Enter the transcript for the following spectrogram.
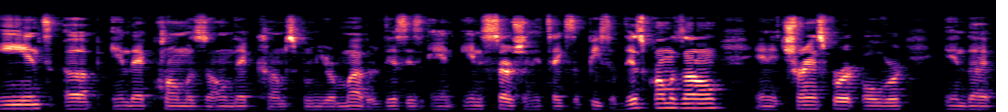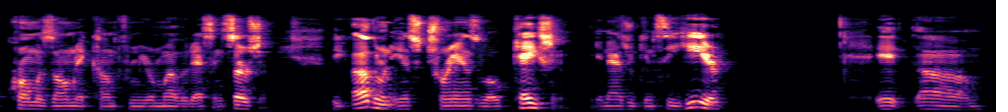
ends up in that chromosome that comes from your mother. This is an insertion. It takes a piece of this chromosome and it transfers over in the chromosome that comes from your mother. That's insertion. The other one is translocation. And as you can see here, it um,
